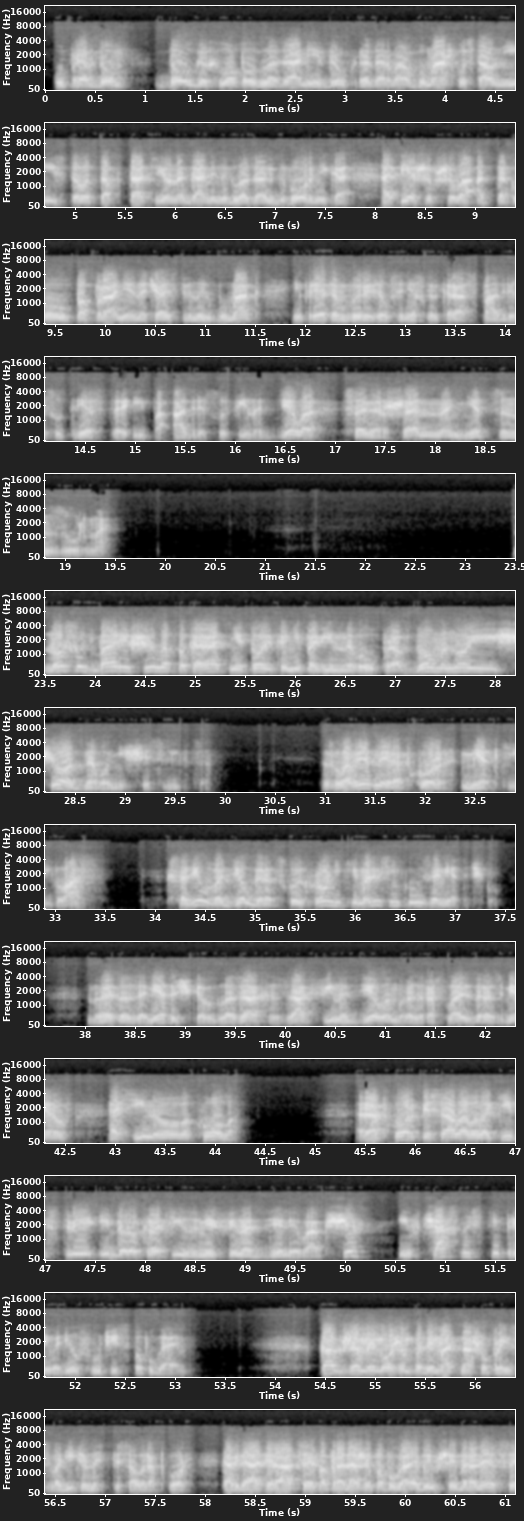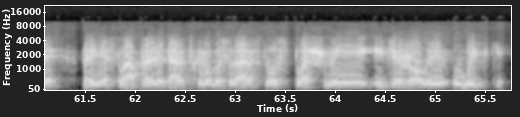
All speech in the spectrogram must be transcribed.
Управдом долго хлопал глазами и вдруг, разорвав бумажку, стал неистово топтать ее ногами на глазах дворника, опешившего от такого попрания начальственных бумаг, и при этом выразился несколько раз по адресу Треста и по адресу финотдела совершенно нецензурно. Но судьба решила покарать не только неповинного управдома, но и еще одного несчастливца. Зловредный рабкор «Меткий глаз» всадил в отдел городской хроники малюсенькую заметочку. Но эта заметочка в глазах за финотделом разрослась до размеров осинового кола. Рабкор писал о волокитстве и бюрократизме в финотделе вообще и, в частности, приводил случай с попугаем. «Как же мы можем поднимать нашу производительность?» — писал Рабкор когда операция по продаже попугая бывшей баронессы принесла пролетарскому государству сплошные и тяжелые убытки.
